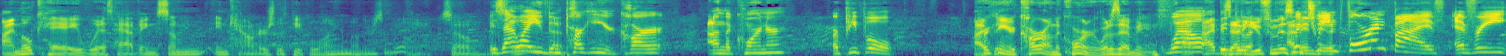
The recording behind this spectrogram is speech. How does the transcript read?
I'm okay with having some encounters with people while your mother's away. So Is that why you've been parking your car on the corner? Are people? I've Parking your car on the corner. What does that mean? Well, I, have been Is that a euphemism? I've between doing- four and five every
